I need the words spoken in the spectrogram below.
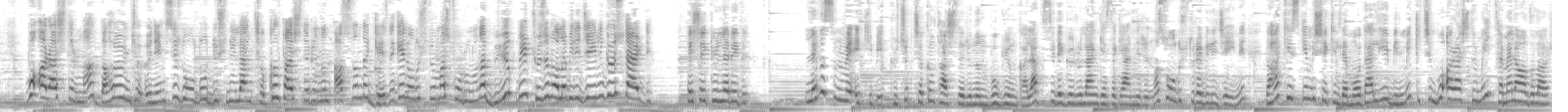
Bu araştırma daha önce önemsiz olduğu düşünülen çakıl taşlarının aslında gezegen oluşturma sorununa büyük bir çözüm olabileceğini gösterdi. Teşekkürler Edi. Levison ve ekibi küçük çakıl taşlarının bugün galakside görülen gezegenleri nasıl oluşturabileceğini daha keskin bir şekilde modelleyebilmek için bu araştırmayı temel aldılar.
